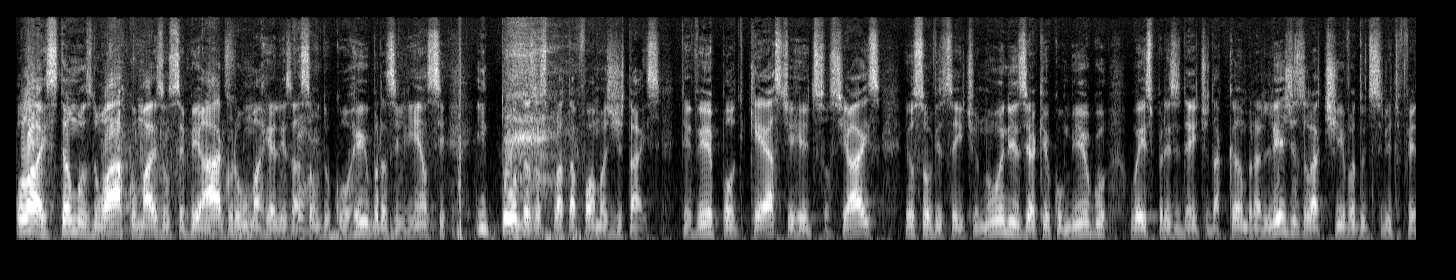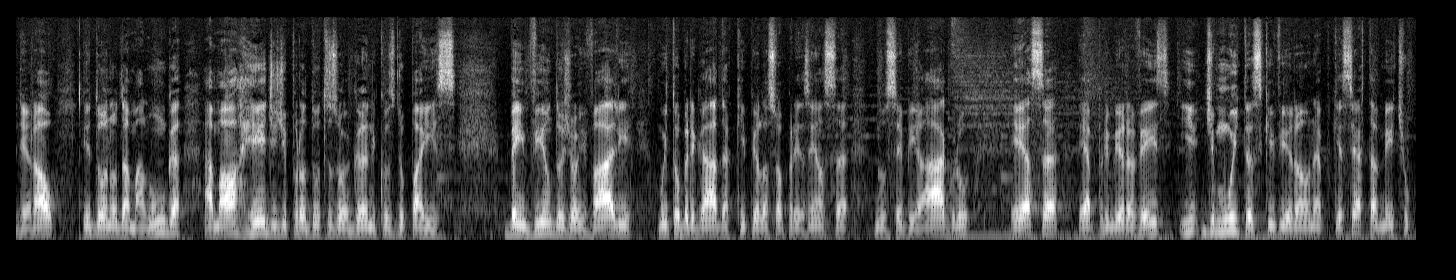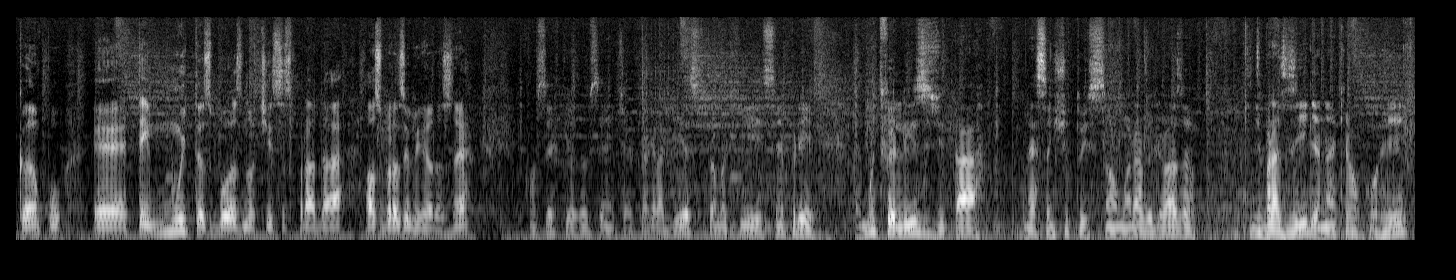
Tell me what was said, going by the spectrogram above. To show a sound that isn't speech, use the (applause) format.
Olá, estamos no ar com mais um CB Agro, uma realização do Correio Brasiliense em todas as plataformas digitais, TV, podcast e redes sociais. Eu sou Vicente Nunes e aqui comigo o ex-presidente da Câmara Legislativa do Distrito Federal e dono da Malunga, a maior rede de produtos orgânicos do país. Bem-vindo, Joey Vale. Muito obrigado aqui pela sua presença no CB Agro. Essa é a primeira vez e de muitas que virão, né? Porque certamente o campo é, tem muitas boas notícias para dar aos brasileiros, né? Com certeza, Vicente. Eu que agradeço. Estamos aqui sempre é, muito felizes de estar nessa instituição maravilhosa de Brasília, né? Que é o Correio.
